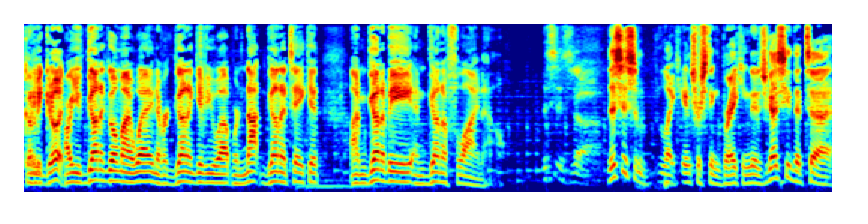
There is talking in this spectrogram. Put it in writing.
Gonna Are be you- good. Are you gonna go my way? Never gonna give you up. We're not gonna take it. I'm gonna be and gonna fly now. This is uh, this is some like interesting breaking news. You guys see that uh,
